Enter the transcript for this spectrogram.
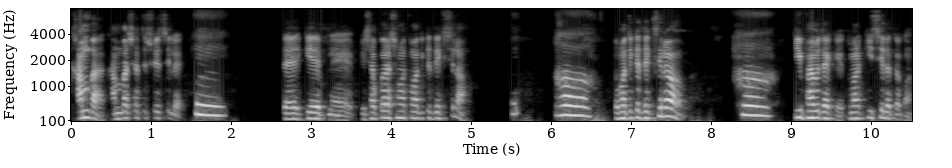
খাম্বা খাম্বার সাথে শুয়েছিলে? হুম। এর কি পেশাব করার সময় তোমাদেরকে দেখছিল? হ। তোমাদেরকে দেখছিল? হ। কীভাবে দেখে? তোমার কি ছিল তখন?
